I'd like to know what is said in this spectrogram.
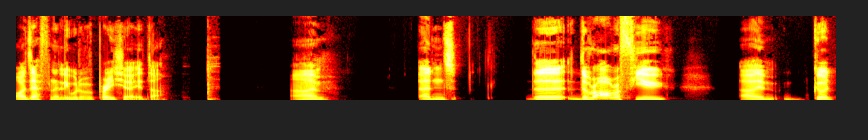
I definitely would have appreciated that. Um, and the there are a few um good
